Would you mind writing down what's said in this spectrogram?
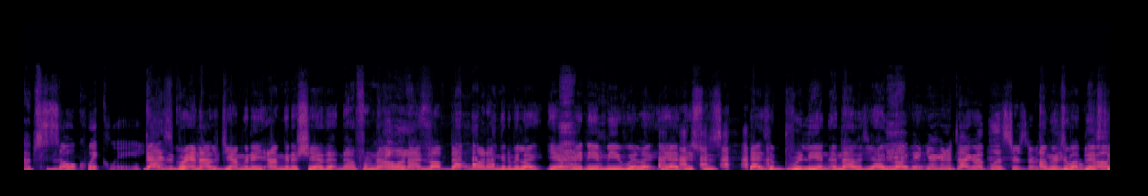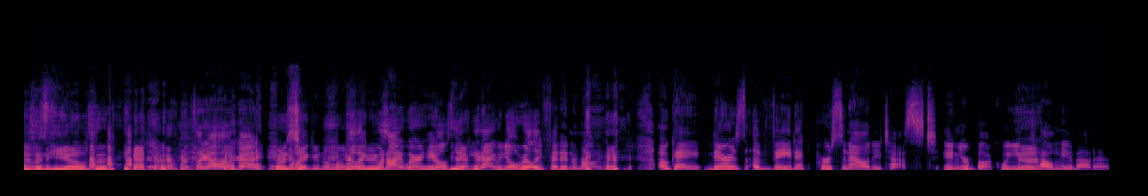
Absolutely. so quickly. That is a great analogy. I'm gonna I'm gonna share that now from now on. I love that one. I'm gonna be like, yeah, Whitney and me we're like, yeah, this was that is a brilliant analogy. I love it. You're going to talk about blisters. And I'm gonna talk about blisters and heels and yeah. Everyone's like, oh, okay. Everyone's like- checking on my You're like, when I wear heels, then Yeah. you'll really fit in in Hollywood. okay, there's a Vedic personality test in your book. Will you Yeah. tell me about it?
